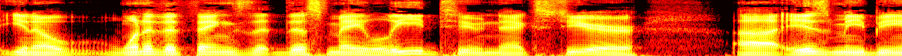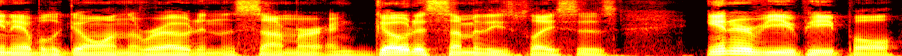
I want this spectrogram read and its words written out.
you know, one of the things that this may lead to next year uh, is me being able to go on the road in the summer and go to some of these places, interview people,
